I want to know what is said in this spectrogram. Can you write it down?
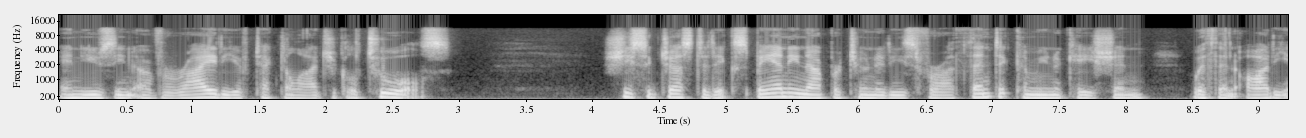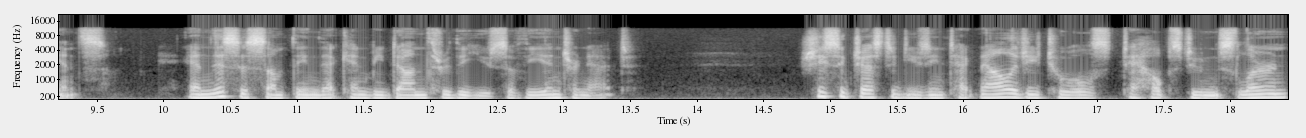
and using a variety of technological tools. She suggested expanding opportunities for authentic communication with an audience and this is something that can be done through the use of the internet. She suggested using technology tools to help students learn,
